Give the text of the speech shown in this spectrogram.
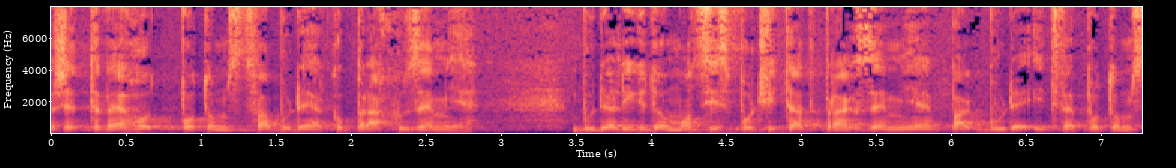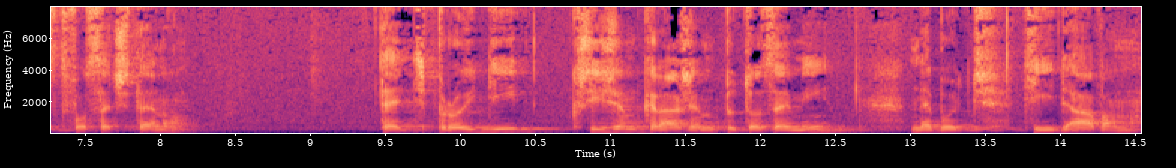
že tvého potomstva bude jako prachu země. Bude-li kdo moci spočítat prach země, pak bude i tvé potomstvo sečteno. Teď projdi křížem krážem tuto zemi, neboť ti dávám.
